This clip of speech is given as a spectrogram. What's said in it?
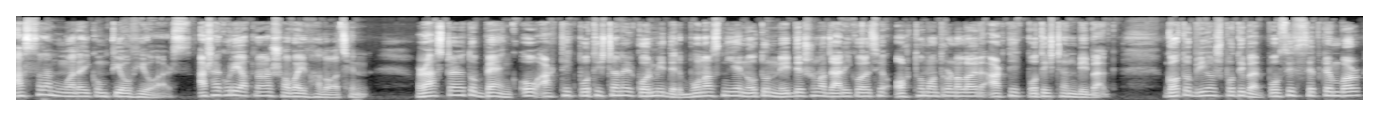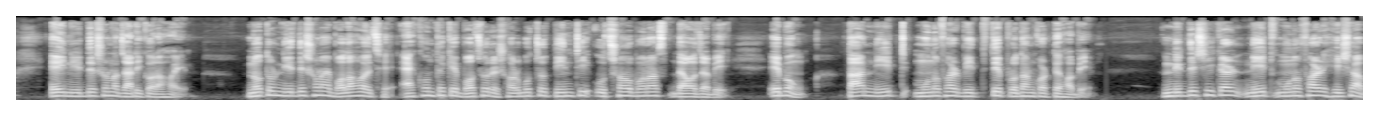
আসসালামু আলাইকুম, প্রিয় ভিউয়ার্স। আশা করি আপনারা সবাই ভালো আছেন। রাষ্ট্রায়ত্ত ব্যাংক ও আর্থিক প্রতিষ্ঠানের কর্মীদের বোনাস নিয়ে নতুন নির্দেশনা জারি করেছে অর্থ মন্ত্রণালয়ের আর্থিক প্রতিষ্ঠান বিভাগ। গত বৃহস্পতিবার পঁচিশ সেপ্টেম্বর এই নির্দেশনা জারি করা হয়। নতুন নির্দেশনায় বলা হয়েছে, এখন থেকে বছরে সর্বোচ্চ তিনটি উৎসাহ বোনাস দেওয়া যাবে এবং তা নিট মুনাফার ভিত্তিতে প্রদান করতে হবে। নির্দেশিকার নিট মুনাফার হিসাব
